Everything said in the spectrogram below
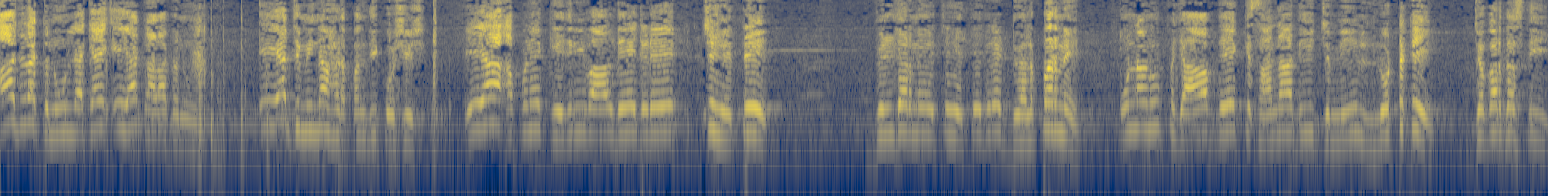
ਆ ਜਿਹੜਾ ਕਾਨੂੰਨ ਲੈ ਕੇ ਆਏ, ਇਹ ਆ ਕਾਲਾ ਕਾਨੂੰਨ। ਇਹ ਆ ਜ਼ਮੀਨਾਂ ਹੜਪਣ ਦੀ ਕੋਸ਼ਿਸ਼। ਇਹ ਆ ਆਪਣੇ ਕੇਜਰੀਵਾਲ ਦੇ ਜਿਹੜੇ ਚਹੇਤੇ, ਬਿਲਡਰ ਨੇ, ਚਹੇਤੇ ਜਿਹੜੇ ਡਿਵੈਲਪਰ ਨੇ, ਉਹਨਾਂ ਨੂੰ ਪੰਜਾਬ ਦੇ ਕਿਸਾਨਾਂ ਦੀ ਜ਼ਮੀਨ ਲੁੱਟ ਕੇ ਜ਼ਬਰਦਸਤੀ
